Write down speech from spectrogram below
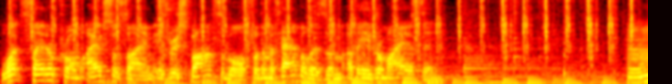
What cytochrome isozyme is responsible for the metabolism of Adriamycin? Hmm?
